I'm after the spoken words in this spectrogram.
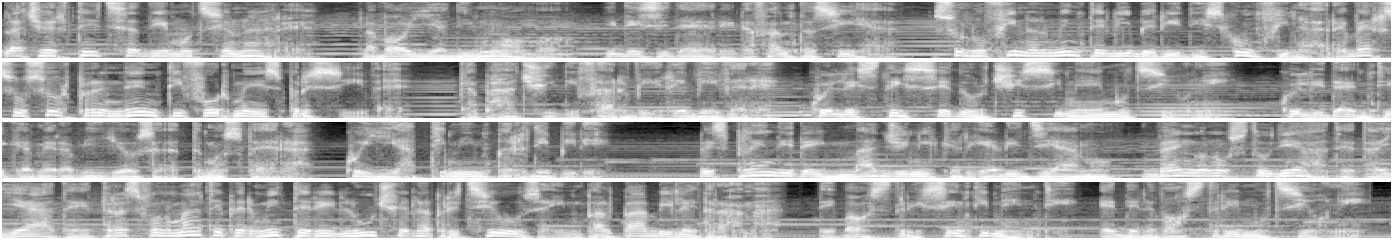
La certezza di emozionare, la voglia di nuovo, i desideri, la fantasia sono finalmente liberi di sconfinare verso sorprendenti forme espressive, capaci di farvi rivivere quelle stesse dolcissime emozioni, quell'identica meravigliosa atmosfera, quegli attimi imperdibili. Le splendide immagini che realizziamo vengono studiate, tagliate e trasformate per mettere in luce la preziosa, impalpabile trama dei vostri sentimenti e delle vostre emozioni.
